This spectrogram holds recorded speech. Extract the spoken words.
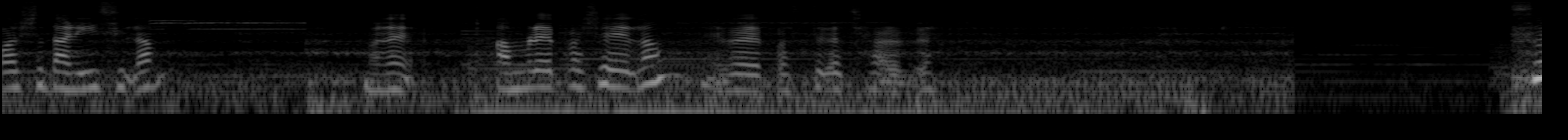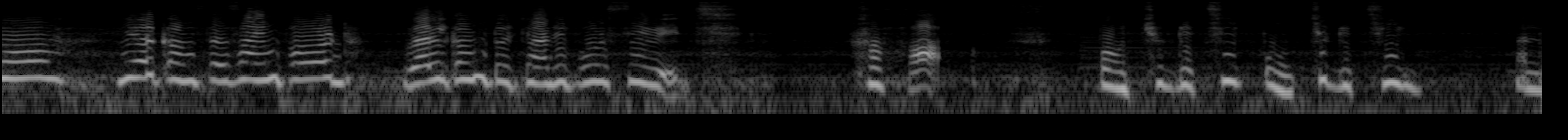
পাশে দাঁড়িয়েছিলাম মানে আমরা এ পাশে এলাম, এবার এ পাশ থেকে ছাড়বে। So here comes the sign board welcome to Chandipur sea beach পৌঁছে গেছি পৌঁছে গেছি মানে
